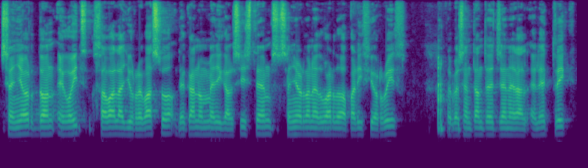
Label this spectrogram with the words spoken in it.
señor Don Egoitz Zavala Yurrebaso, de Canon Medical Systems, señor Don Eduardo Aparicio Ruiz, representante de General Electric,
